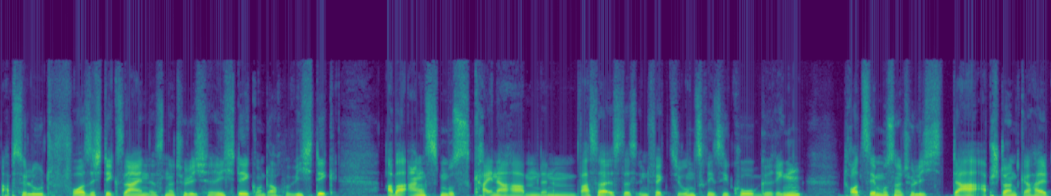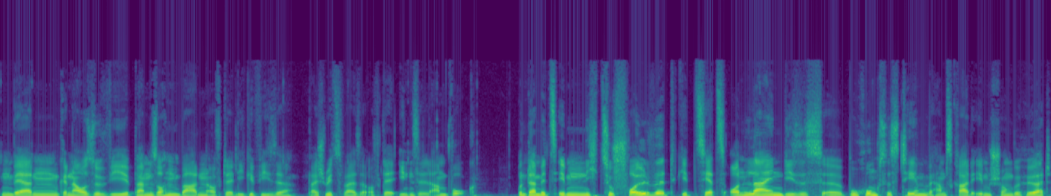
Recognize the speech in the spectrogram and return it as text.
Absolut. Vorsichtig sein ist natürlich richtig und auch wichtig. Aber Angst muss keiner haben, denn im Wasser ist das Infektionsrisiko gering. Trotzdem muss natürlich da Abstand gehalten werden, genauso wie beim Sonnenbaden auf der Liegewiese, beispielsweise auf der Insel am Wog. Und damit es eben nicht zu voll wird, gibt es jetzt online dieses äh, Buchungssystem. Wir haben es gerade eben schon gehört.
